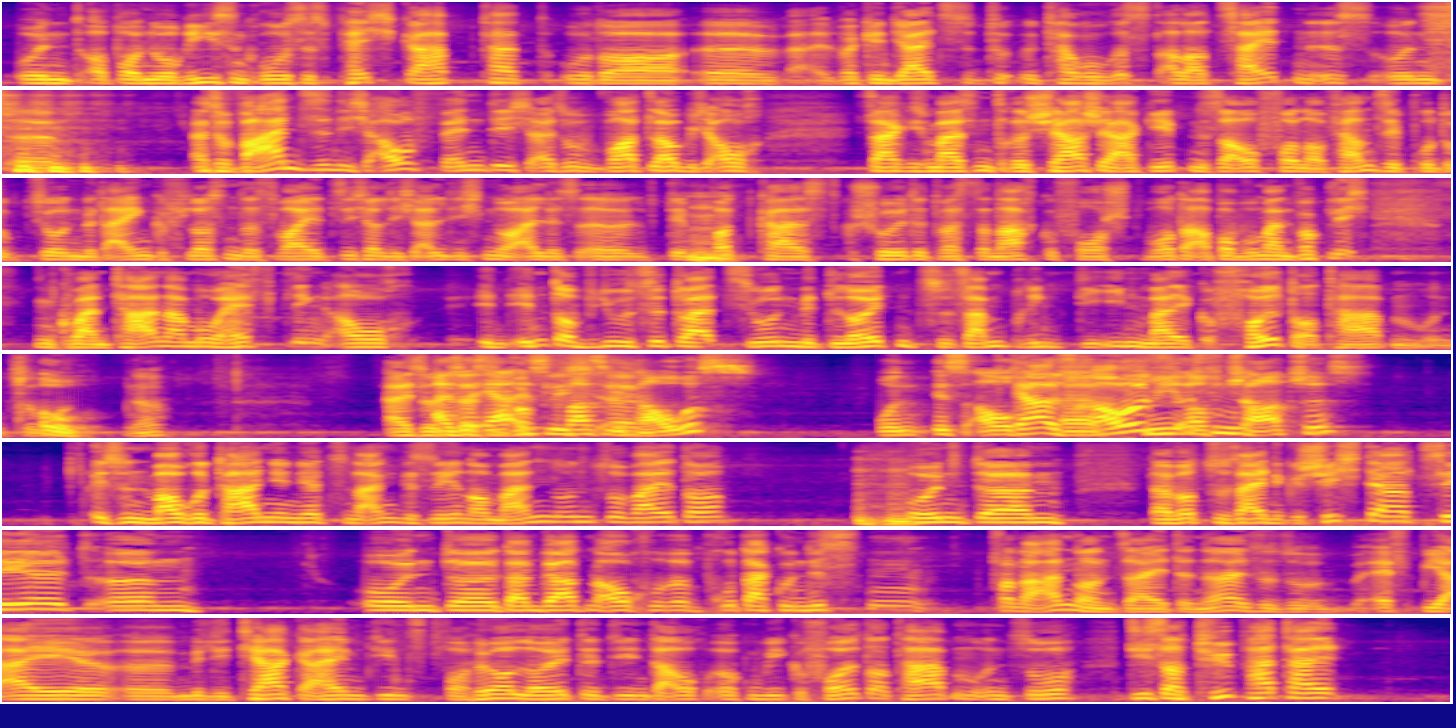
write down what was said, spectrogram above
und ob er nur riesengroßes Pech gehabt hat oder äh, der genialste Terrorist aller Zeiten ist und ähm, also wahnsinnig aufwendig. Also war, glaube ich, auch, sage ich mal, sind Rechercheergebnisse auch von einer Fernsehproduktion mit eingeflossen. Das war jetzt sicherlich nicht nur alles äh, dem Podcast geschuldet, was danach geforscht wurde, aber wo man wirklich einen Guantanamo-Häftling auch in Interviewsituationen mit Leuten zusammenbringt, die ihn mal gefoltert haben und so. Oh. Ne? Also, Also er ist wirklich, quasi äh, raus und ist auch Ja, ist äh, raus, free ist of ein- charges. ist in Mauretanien jetzt ein angesehener Mann und so weiter. Und ähm, da wird so seine Geschichte erzählt. Ähm, und äh, dann werden auch äh, Protagonisten von der anderen Seite, ne? also so FBI, äh, Militärgeheimdienst, Verhörleute, die ihn da auch irgendwie gefoltert haben und so. Dieser Typ hat halt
